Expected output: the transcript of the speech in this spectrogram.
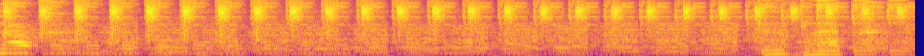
attack. The black.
